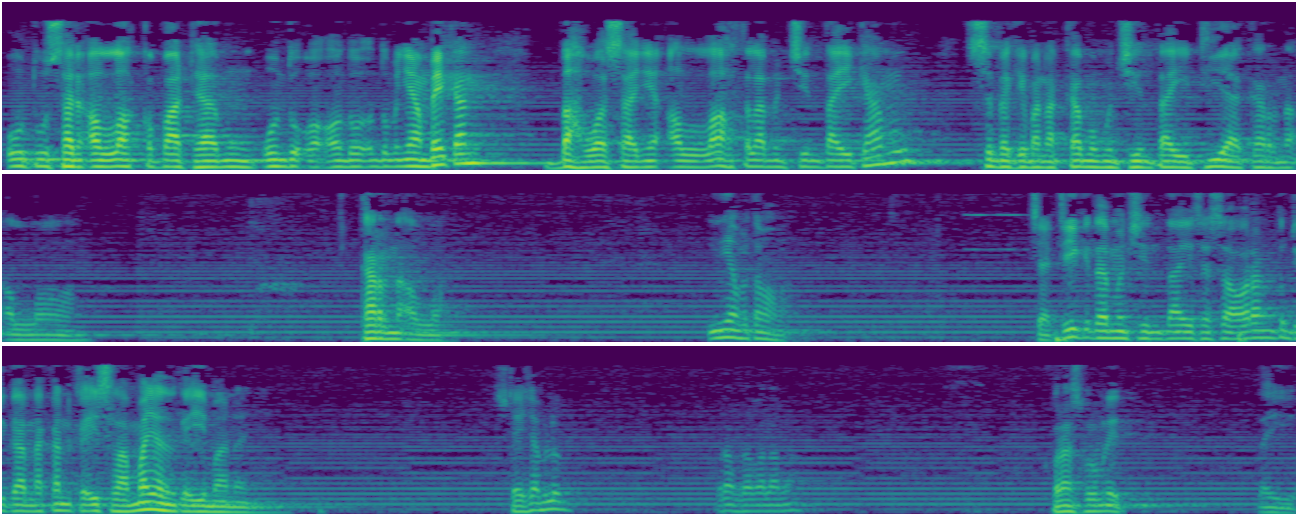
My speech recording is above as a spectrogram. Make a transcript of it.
utusan Allah kepadamu untuk untuk untuk menyampaikan bahwasanya Allah telah mencintai kamu sebagaimana kamu mencintai Dia karena Allah. Karena Allah. Ini yang pertama. Jadi kita mencintai seseorang itu dikarenakan keislamannya dan keimanannya. Sudah bisa belum? Kurang berapa lama? Kurang 10 menit. Baik.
